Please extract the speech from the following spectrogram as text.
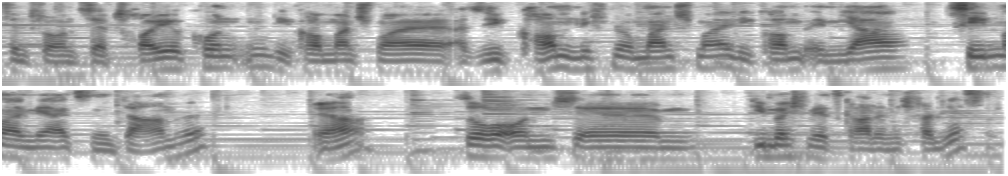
sind für uns sehr treue Kunden. Die kommen manchmal, also die kommen nicht nur manchmal, die kommen im Jahr zehnmal mehr als eine Dame. Ja, so, und ähm, die möchten wir jetzt gerade nicht vergessen.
